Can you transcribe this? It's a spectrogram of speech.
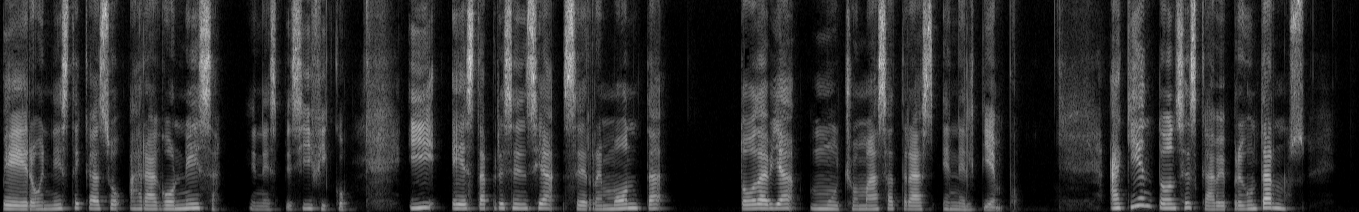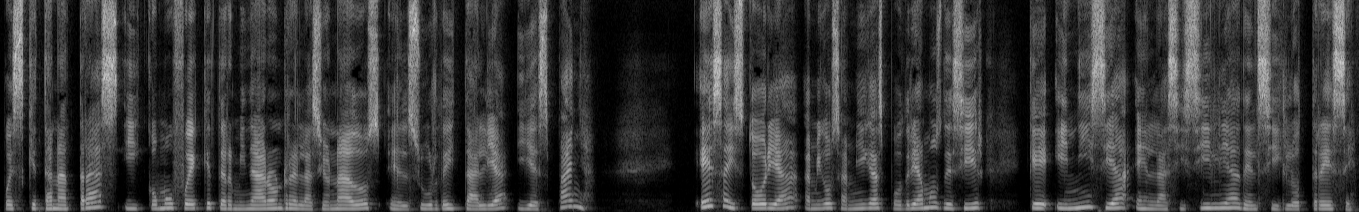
pero en este caso aragonesa en específico. Y esta presencia se remonta todavía mucho más atrás en el tiempo. Aquí entonces cabe preguntarnos, pues qué tan atrás y cómo fue que terminaron relacionados el sur de Italia y España. Esa historia, amigos, amigas, podríamos decir que inicia en la Sicilia del siglo XIII.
